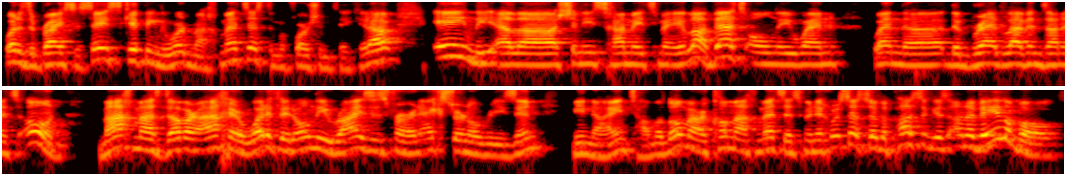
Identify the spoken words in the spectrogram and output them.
What does the brisa say? Skipping the word machmetzes, the maforshim take it out. Ainli ella shanis chametz me'ela. That's only when when the, the bread leavens on its own. Machmas davar acher. What if it only rises for an external reason? Minayin talmud lomar kol machmetzes. So the pasuk is unavailable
